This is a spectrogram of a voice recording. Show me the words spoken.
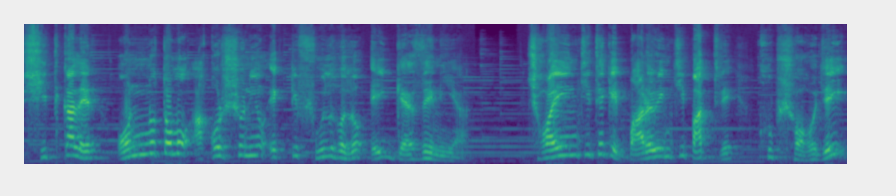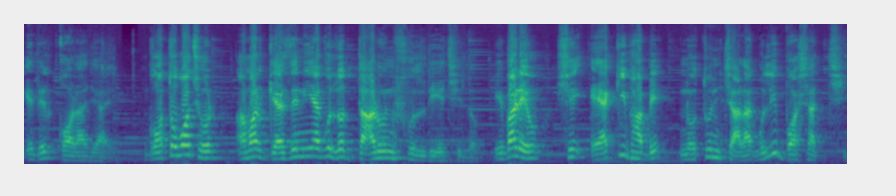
শীতকালের অন্যতম আকর্ষণীয় একটি ফুল হলো এই গ্যাজেনিয়া। ছয় ইঞ্চি থেকে বারো ইঞ্চি পাত্রে খুব সহজেই এদের করা যায়। গত বছর আমার গ্যাজেনিয়াগুলো দারুণ ফুল দিয়েছিল। এবারেও সেই একইভাবে নতুন চারাগুলি বসাচ্ছি।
